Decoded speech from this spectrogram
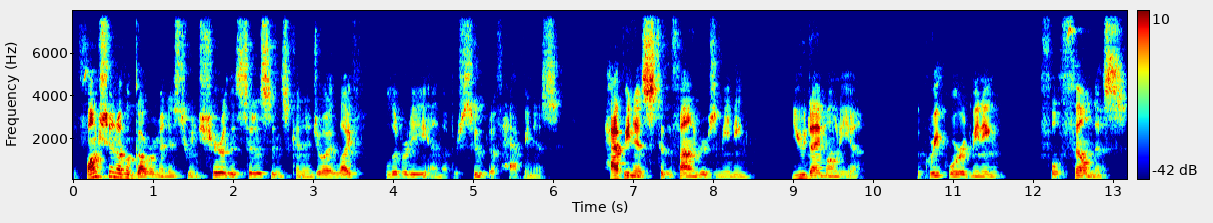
The function of a government is to ensure that citizens can enjoy life, liberty, and the pursuit of happiness. Happiness to the founders meaning eudaimonia, a Greek word meaning fulfillness,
